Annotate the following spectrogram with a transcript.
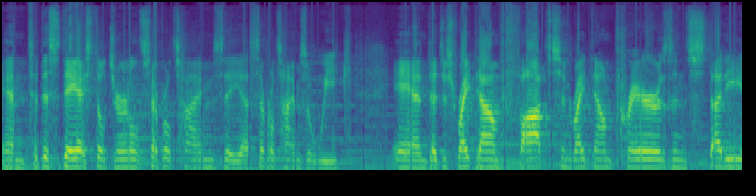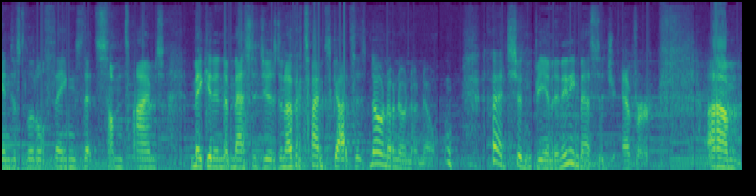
and to this day, I still journal several times a uh, several times a week, and uh, just write down thoughts and write down prayers and study and just little things that sometimes make it into messages, and other times God says, no, no, no, no, no, that shouldn't be in any message ever. Um,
